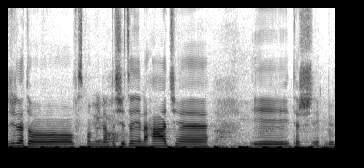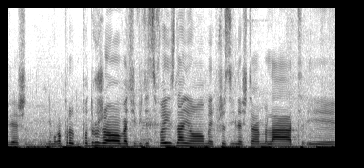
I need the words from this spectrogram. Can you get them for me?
źle to wspominam, to siedzenie na chacie i też jakby wiesz, nie mogłam podróżować i widzieć swoich znajomych przez ileś tam lat i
